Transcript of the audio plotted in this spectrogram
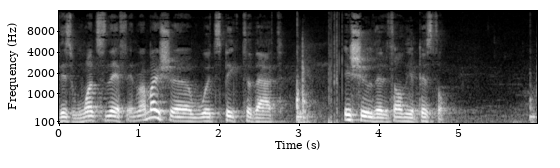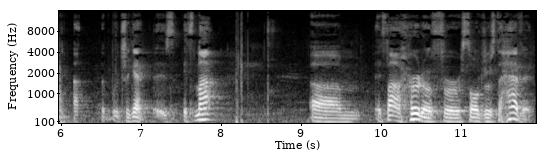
This one sniff in Ramosha would speak to that issue that it's only a pistol, uh, which again is it's not um, it's not heard of for soldiers to have it.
